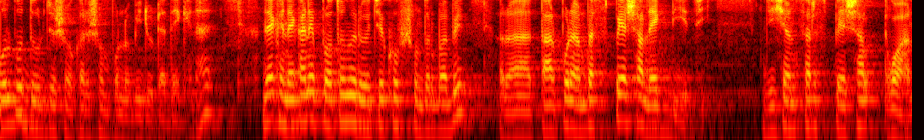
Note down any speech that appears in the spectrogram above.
বলব, ধৈর্য সহকারে সম্পূর্ণ ভিডিওটা দেখেন হ্যাঁ? দেখেন, এখানে প্রথমে রয়েছে খুব সুন্দরভাবে তারপরে আমরা স্পেশাল এক দিয়েছি। জিশান স্যার স্পেশাল ওয়ান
